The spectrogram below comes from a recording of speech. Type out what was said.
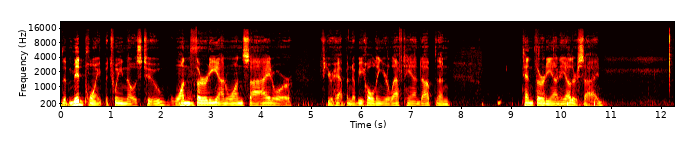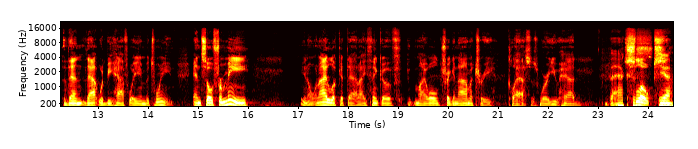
the midpoint between those two, mm-hmm. 130 on one side, or if you happen to be holding your left hand up, then 1030 on the other side, then that would be halfway in between. And so for me, you know, when I look at that, I think of my old trigonometry classes where you had The axis. slopes. Yeah.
